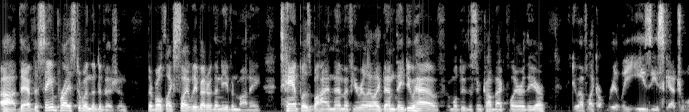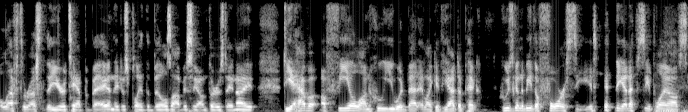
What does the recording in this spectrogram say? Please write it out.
Uh, they have the same price to win the division. They're both like slightly better than even money. Tampa's behind them if you really like them. They do have and we'll do this in comeback player of the year they do have like a really easy schedule left the rest of the year tampa bay and they just played the bills obviously on thursday night. Do you have a, a feel on who you would bet? Like if you had to pick who's going to be the four seed in the nfc playoffs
